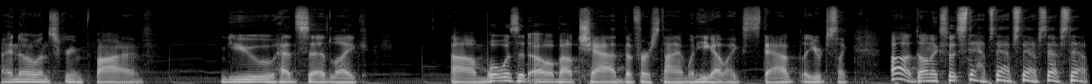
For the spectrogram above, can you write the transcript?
I know in Scream Five, you had said like, um, what was it? Oh, about Chad the first time when he got like stabbed. Like you were just like, oh, don't expect stab, stab, stab, stab, stab.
